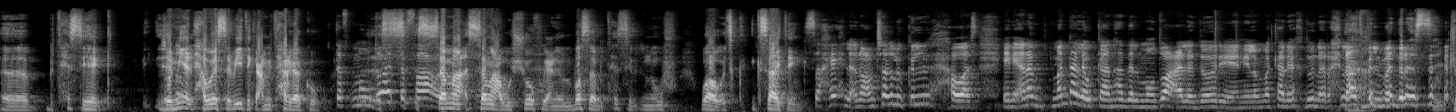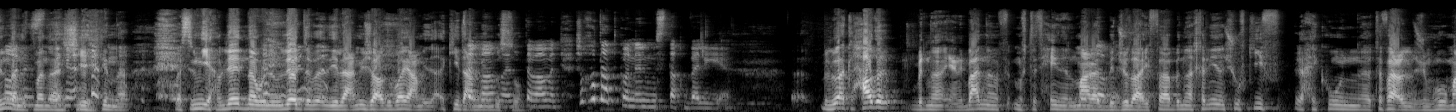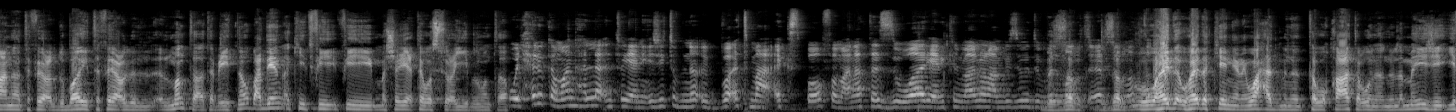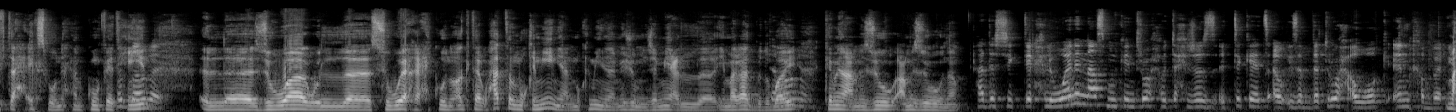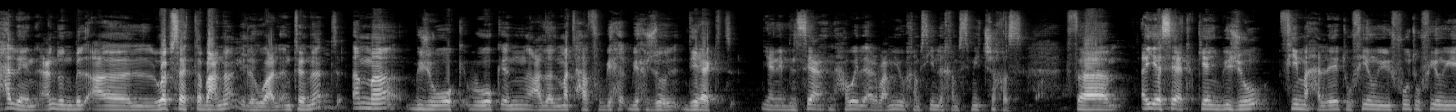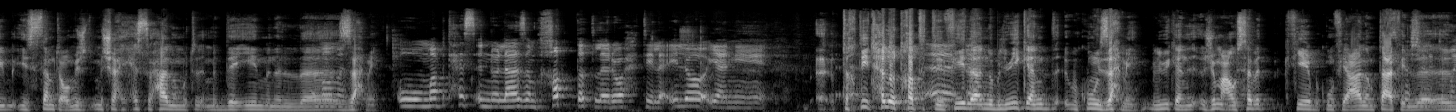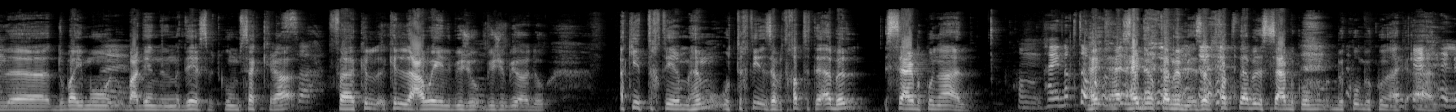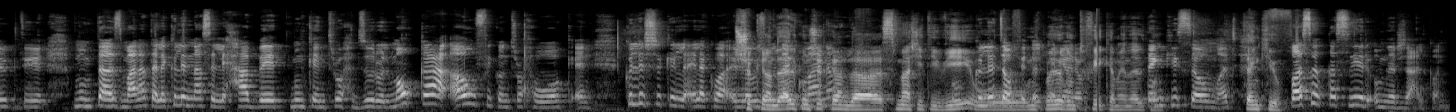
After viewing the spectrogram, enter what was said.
آه، بتحسي هيك جميع الحواس تبعيتك عم يتحركوا. موضوع التفاعل. السمع السمع والشوف يعني والبصر بتحسي إنه أوف wow exciting صحيح لأنه عم شغلوا كل الحواس. يعني أنا بتمنى لو كان هذا الموضوع على دوري يعني لما كانوا ياخذونا رحلات بالمدرسة. كلنا نتمنى هالشيء كنا. بس منيح أولادنا والأولاد اللي عم يجوا على دبي عم أكيد عم تماما ينبسطوا. تماما. شو خططكم المستقبلية؟ بالوقت الحاضر بدنا يعني بعدنا مفتتحين المعرض. ب July فبدنا خلينا نشوف كيف رح يكون تفاعل الجمهور معنا تفاعل دبي تفاعل المنطقة تبعيتنا وبعدين أكيد في في مشاريع توسعية بالمنطقة والحلو كمان هلأ أنتم يعني اجيتوا بوقت مع إكسبو فمعناتها الزوار يعني كل مالهم عم بيزودوا بالضبط بالضبط. وهيدا وهيدا كان يعني واحد من التوقعات تبعونا إنه لما يجي يفتح إكسبو ونحن بنكون فاتحين بالضبط. الزوار والسواح رح يكونوا أكثر وحتى المقيمين يعني المقيمين اللي عم يجوا من جميع الإمارات بدبي. كمان عم يزور عم يزورونا. هذا الشيء كتير حلو. وين الناس ممكن تروح وتحجز ال ticket؟ أو إذا بدها تروح أو walk in خبرنا محلين عندهم بال website تبعنا اللي هو على الإنترنت. أما بيجوا walk, walk in على المتحف وبيحجزوا direct يعني بنساعد نحن حوالي 450 ل 500 شخص. فأي ساعه كان بيجوا في محلات وفيهم يفوتوا وفيهم يستمتعوا مش مش رح يحسوا حالهم مت- متضايقين من. الزحمة وما بتحس إنه لازم خطط لروحتي لإله يعني التخطيط حلو تخططي آه، فيه آه. لأنه بال weekend بكون زحمة بال weekend جمعة وسبت كثير بكون في عالم بتعرفي دبي. مول آه. وبعدين المدارس بتكون مسكرة صح. فكل كل العوائل بيجوا بيجوا بيقعدوا أكيد التخطيط مهم والتخطيط إذا بتخططي قبل السعر بيكون أقل هم هاي نقطة مهمة هيدي جداً. نقطة مهمة. إذا بتخططي قبل السعر بيكون بيكون بيكون okay أقل حلو كتير. ممتاز. معناتها لكل الناس اللي حابة ممكن تروح تزوروا الموقع أو فيكم تروحوا walk in كل الشكر لك وائل شكرا لكم شكرا ل Smashi TV وكل التوفيق لكم ونتمنى يا لكم رب. التوفيق كمان لكم. thank you so much thank you فاصل قصير وبنرجع لكم.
